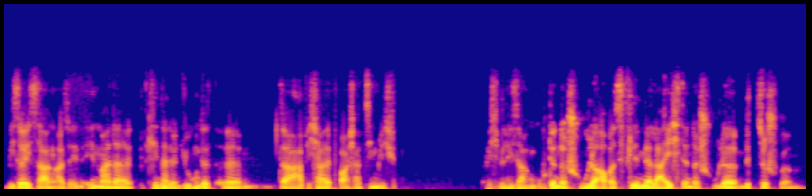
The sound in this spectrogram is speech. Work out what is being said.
wie soll ich sagen, also in, in meiner Kindheit und Jugend, äh, da habe ich halt, war ich halt ziemlich, ich will nicht sagen gut in der Schule, aber es fiel mir leicht in der Schule mitzuschwimmen.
